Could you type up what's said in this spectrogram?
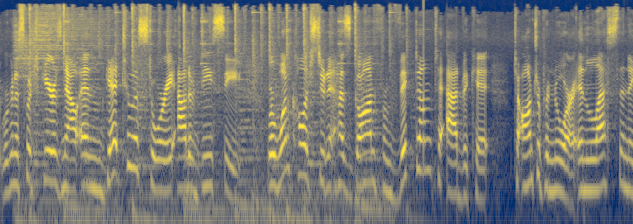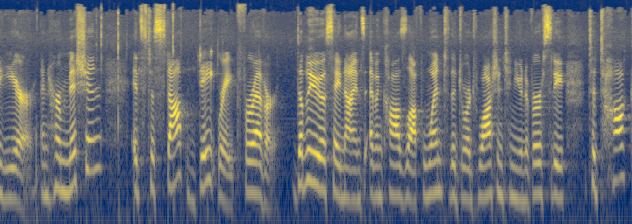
We're going to switch gears now and get to a story out of DC where one college student has gone from victim to advocate to entrepreneur in less than a year. And her mission is to stop date rape forever. WUSA 9's Evan Koslof went to the George Washington University to talk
